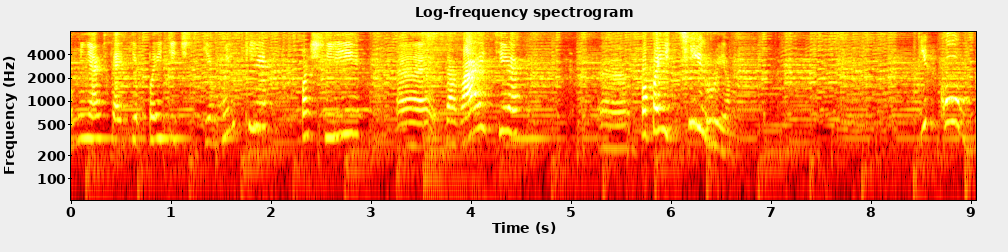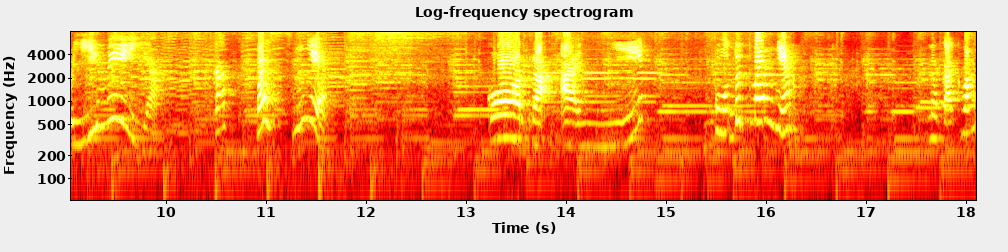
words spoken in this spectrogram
у меня всякие поэтические мысли пошли. Э, давайте э, попоэтируем. Теку блины я, как во сне. Скоро они будут во мне. Ну как вам,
